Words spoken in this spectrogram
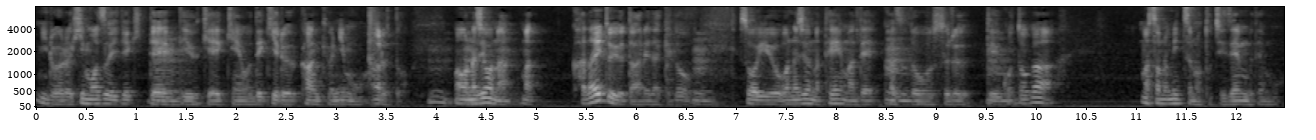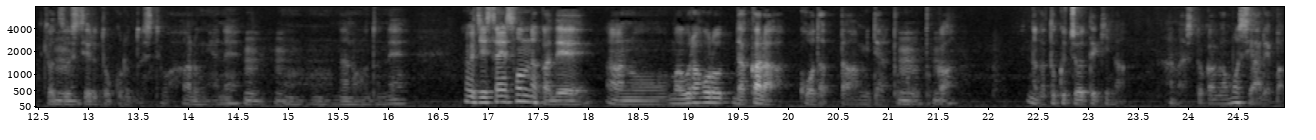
う、いろいろ紐づいてきてっていう経験をできる環境にもあると、まあ、同じような、まあ、課題というとあれだけど、うん。そういう同じようなテーマで活動をするっていうことが、まあ、その3つの土地全部でも共通しているところとしてはあるんやね。うんうん。うんなるほどね。なんか実際その中であの、まあ、裏幌だからこうだったみたいなところとか、なんか特徴的な話とかがもしあれば。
